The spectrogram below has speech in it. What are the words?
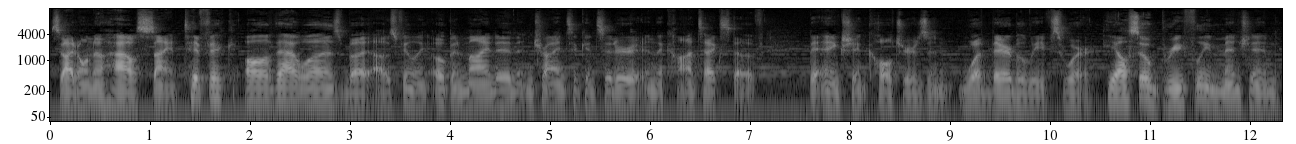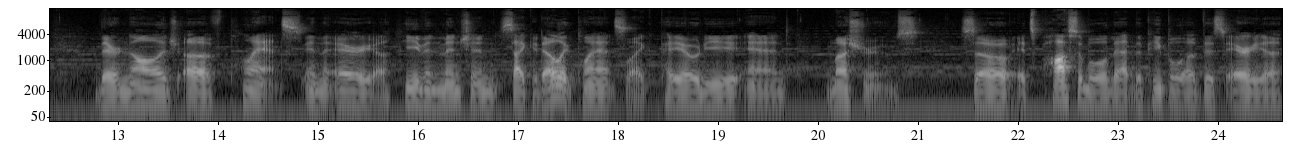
So I don't know how scientific all of that was, but I was feeling open minded and trying to consider it in the context of the ancient cultures and what their beliefs were. He also briefly mentioned their knowledge of plants in the area. He even mentioned psychedelic plants like peyote and mushrooms. So it's possible that the people of this area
